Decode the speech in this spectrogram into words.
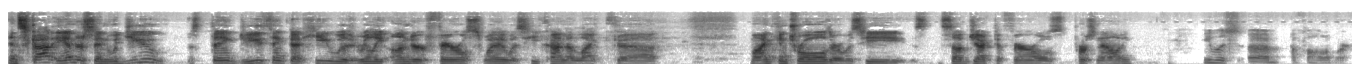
And Scott Anderson, would you think? Do you think that he was really under Ferrell's sway? Was he kind of like uh, mind controlled, or was he subject to Ferrell's personality? He was uh, a follower.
